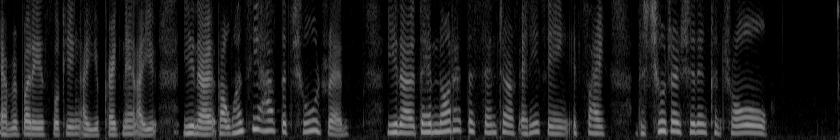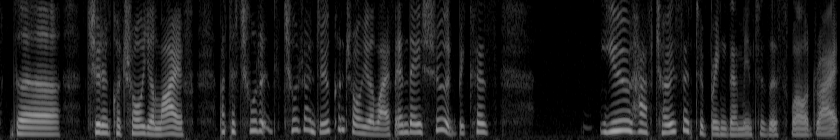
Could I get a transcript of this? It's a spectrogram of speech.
everybody is looking. Are you pregnant? Are you you know? But once you have the children, you know they're not at the center of anything. It's like the children shouldn't control the shouldn't control your life, but the children children do control your life, and they should because you have chosen to bring them into this world, right?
